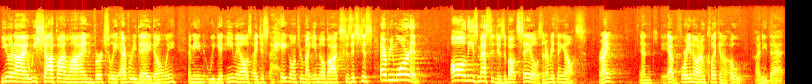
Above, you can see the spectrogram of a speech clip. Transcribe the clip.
You and I, we shop online virtually every day, don't we? I mean, we get emails. I just I hate going through my email box because it's just every morning all these messages about sales and everything else, right? And yeah, before you know it, I'm clicking. I'm, oh, I need that.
